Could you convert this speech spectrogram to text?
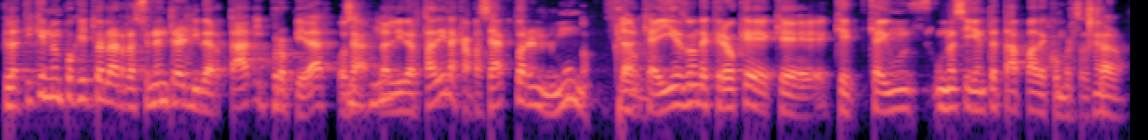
Platíquenme un poquito de la relación entre libertad y propiedad. O sea, la libertad y la capacidad de actuar en el mundo. Claro. Que ahí es donde creo que, que, hay una siguiente etapa de conversación. Claro.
